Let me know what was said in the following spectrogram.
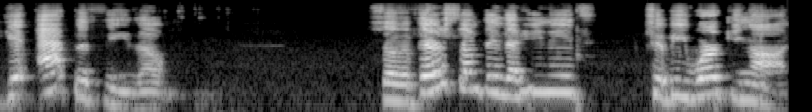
You Get apathy though. So if there's something that he needs to be working on,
